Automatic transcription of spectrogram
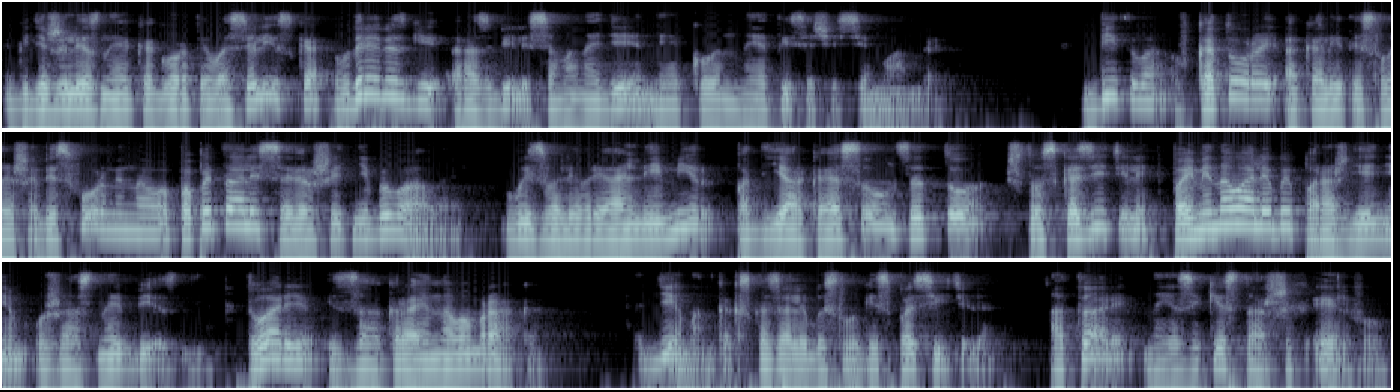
где железные когорты Василиска вдребезги разбили самонадеянные конные тысячи Семандры. Битва, в которой Акалиты слэша Бесформенного попытались совершить небывалое. Вызвали в реальный мир под яркое солнце то, что сказители поименовали бы порождением ужасной бездны, тварью из-за окраинного мрака. Демон, как сказали бы слуги Спасителя – Атари на языке старших эльфов.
